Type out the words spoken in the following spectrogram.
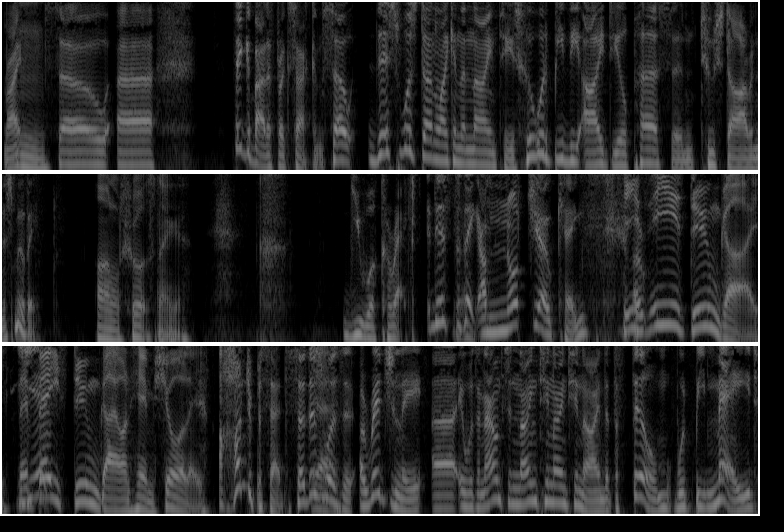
right? So. Uh, Think about it for a second. So, this was done like in the 90s. Who would be the ideal person to star in this movie? Arnold Schwarzenegger. You were correct. It is the thing. I'm not joking. He's, he is Doom Guy. They based Doom Guy on him, surely. A hundred percent. So this Yeah. was it. Originally, uh, it was announced in 1999 that the film would be made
